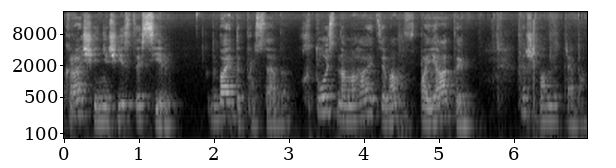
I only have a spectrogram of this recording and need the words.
краще, ніж їсти сіль. Дбайте про себе. Хтось намагається вам впаяти те, що вам не треба.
